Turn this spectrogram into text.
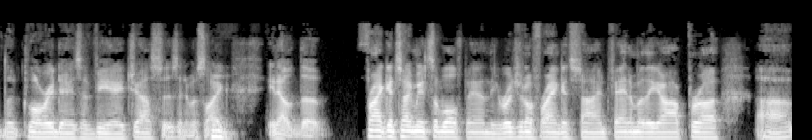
the glory days of VHSs and it was like Hmm. you know the Frankenstein meets the Wolfman the original Frankenstein Phantom of the Opera uh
